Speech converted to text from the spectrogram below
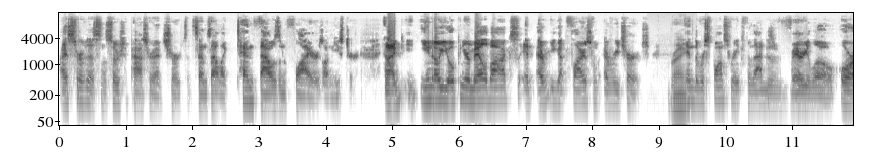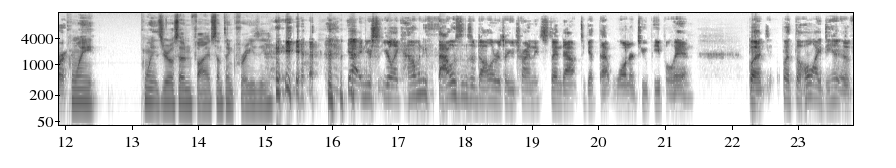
I served as an associate pastor at a church that sends out like ten thousand flyers on Easter, and I, you know, you open your mailbox and every, you got flyers from every church, Right. and the response rate for that is very low. Or point point zero seven five something crazy. yeah, yeah, and you're you're like, how many thousands of dollars are you trying to send out to get that one or two people in? But but the whole idea of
